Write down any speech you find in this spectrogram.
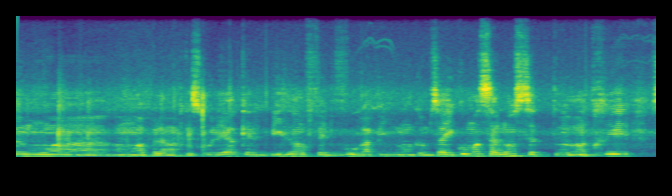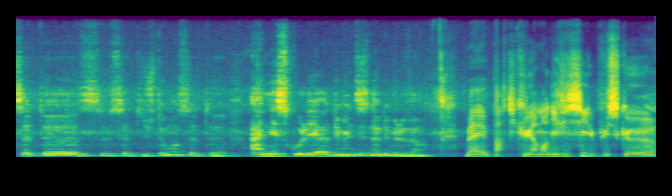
un mois, un mois après la rentrée scolaire, quel bilan faites-vous rapidement comme ça et comment s'annonce cette rentrée, cette, justement cette année scolaire 2019-2020 ben, Particulièrement difficile, puisque euh,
